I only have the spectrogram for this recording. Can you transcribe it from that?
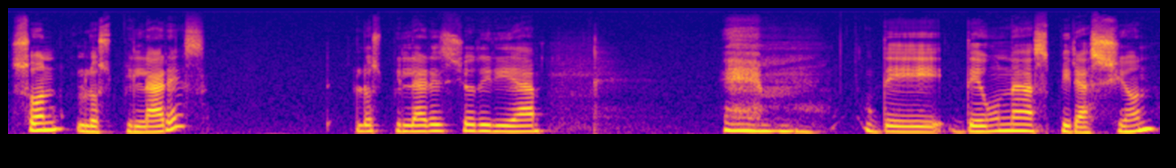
Son los pilares, los pilares yo diría em, de, de, una aspiración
